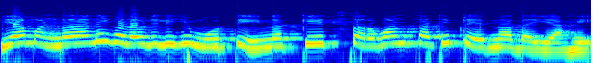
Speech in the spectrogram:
या मंडळाने घडवलेली ही मूर्ती नक्कीच सर्वांसाठी प्रेरणादायी आहे.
